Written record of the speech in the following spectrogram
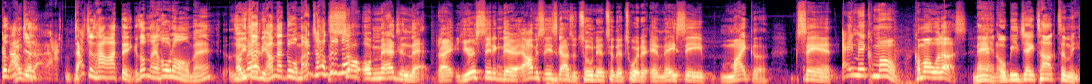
Cause I'm, I'm just I, that's just how I think. Cause I'm like, hold on, man. So you telling me I'm not doing my job good enough? So imagine that, right? You're sitting there. Obviously, these guys are tuned into their Twitter and they see Micah saying, "Hey, man, come on, come on with us. Man, OBJ, talk to me.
